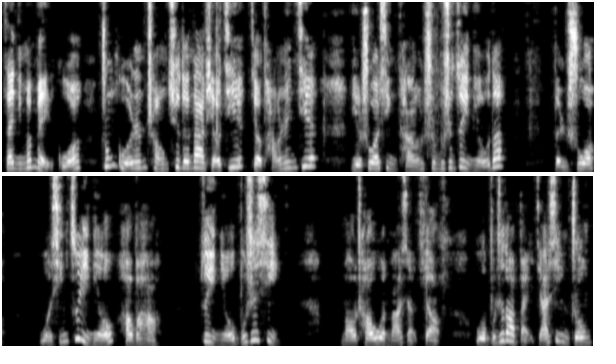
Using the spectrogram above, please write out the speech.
在你们美国，中国人常去的那条街叫唐人街。你说姓唐是不是最牛的？本说，我姓最牛，好不好？最牛不是姓。毛超问马小跳：“我不知道百家姓中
